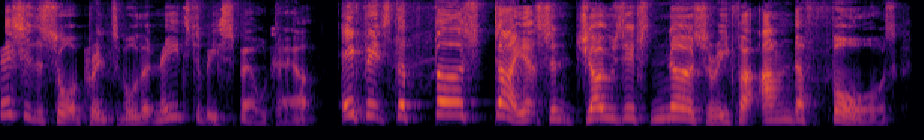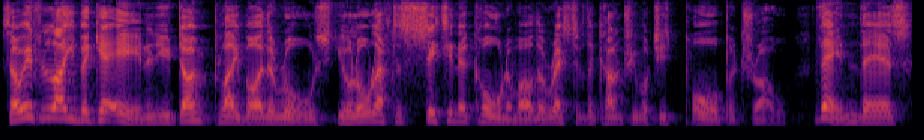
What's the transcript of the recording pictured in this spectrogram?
This is the sort of principle that needs to be spelt out. If it's the first day at St Joseph's Nursery for under fours. So if Labour get in and you don't play by the rules, you'll all have to sit in a corner while the rest of the country watches Paw Patrol. Then there's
